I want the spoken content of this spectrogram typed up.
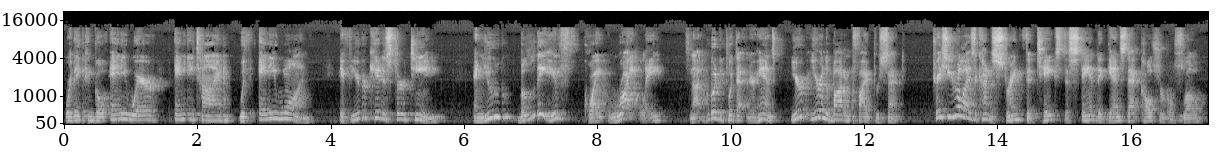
where they can go anywhere, anytime, with anyone? If your kid is 13 and you believe, quite rightly, it's not good to put that in their hands, you're, you're in the bottom 5%. Tracy, you realize the kind of strength it takes to stand against that cultural mm-hmm. flow?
